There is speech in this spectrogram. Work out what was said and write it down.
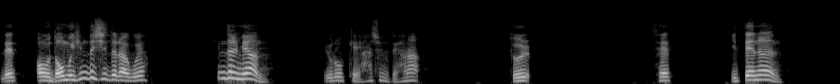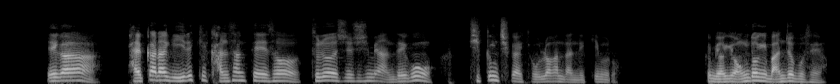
넷. 어우, 너무 힘드시더라고요. 힘들면, 요렇게 하셔도 돼요. 하나, 둘, 셋. 이때는 얘가 발가락이 이렇게 간 상태에서 들어주시면 안 되고 뒤꿈치가 이렇게 올라간다는 느낌으로. 그럼 여기 엉덩이 만져보세요.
